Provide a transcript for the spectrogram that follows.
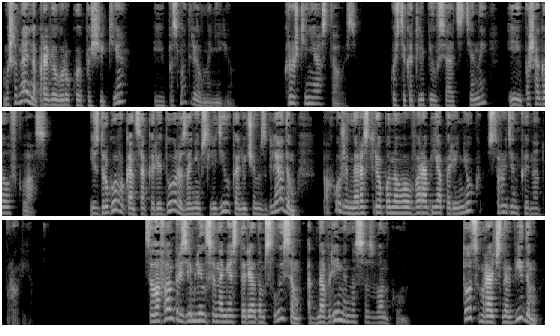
машинально провел рукой по щеке, и посмотрел на нее. Крошки не осталось. Костик отлепился от стены и пошагал в класс. Из другого конца коридора за ним следил колючим взглядом, похожий на растрепанного воробья паренек с родинкой над бровью. Целлофан приземлился на место рядом с Лысым одновременно со звонком. Тот с мрачным видом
